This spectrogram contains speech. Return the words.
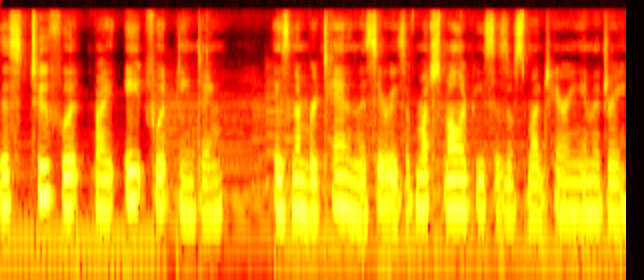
This 2 foot by 8 foot painting is number 10 in a series of much smaller pieces of smudge herring imagery.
